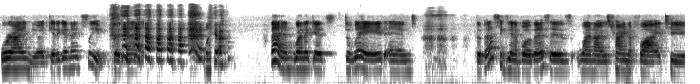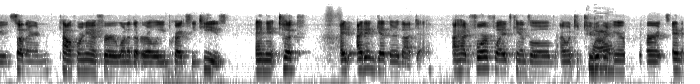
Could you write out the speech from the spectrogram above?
where I knew I'd get a good night's sleep. But then, when, yeah. then when it gets delayed, and the best example of this is when I was trying to fly to Southern California for one of the early XCTs, and it took, I, I didn't get there that day. I had four flights canceled. I went to two wow. different airports, and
